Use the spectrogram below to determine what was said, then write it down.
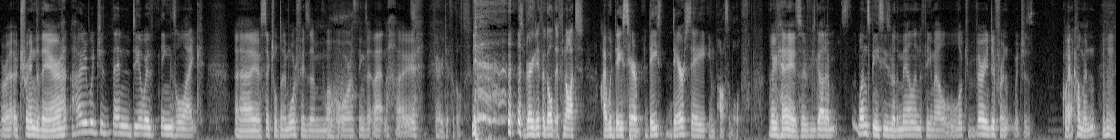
or a, a trend there. How would you then deal with things like uh, you know, sexual dimorphism or things like that. I, Very difficult. it's very difficult, if not, I would dare, say- dare, dare say impossible. okay, so if you've got a one species where the male and the female looked very different, which is quite Yeah. common, hmm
